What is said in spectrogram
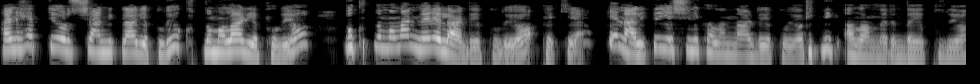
Hani hep diyoruz şenlikler yapılıyor, kutlamalar yapılıyor. Bu kutlamalar nerelerde yapılıyor peki? Genellikle yeşillik alanlarda yapılıyor, piknik alanlarında yapılıyor,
